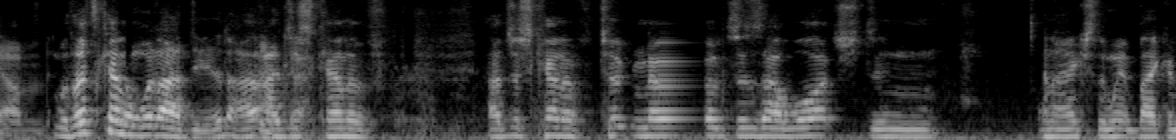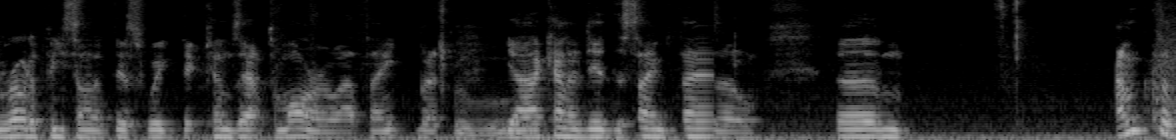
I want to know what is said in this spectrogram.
um, Well, that's kind of what I did. I, I just kind of, I just kind of took notes as I watched, and and I actually went back and wrote a piece on it this week that comes out tomorrow, I think. But Ooh. yeah, I kind of did the same thing. So, um, I'm gonna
